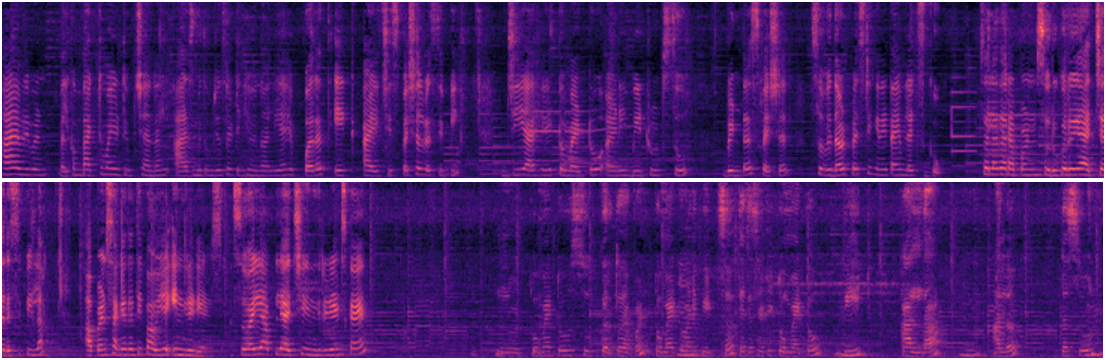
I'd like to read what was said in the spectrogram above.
Hi everyone welcome back to my YouTube channel आज मी तुमच्यासाठी घेऊन आली आहे परत एक आईची स्पेशल रेसिपी जी आहे टोमॅटो आणि beetroot soup winter special so without wasting any time let's go चला तर आपण सुरू करूया आजच्या रेसिपीला आपण सगळ्यात आधी पाहूया इन्ग्रेडियंट्स सो आई आपले आजचे इन्ग्रेडियंट्स काय टोमॅटो सूप करतोय आपण. टोमॅटो आणि बीटचं त्याच्यासाठी टोमॅटो बीट कांदा आलं लसूण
